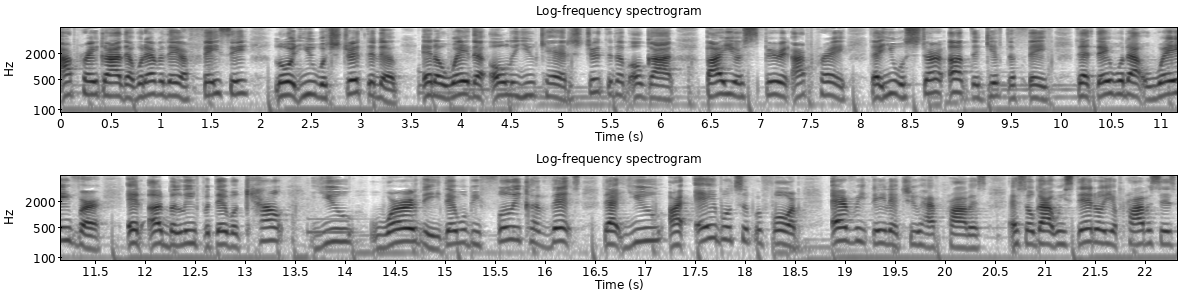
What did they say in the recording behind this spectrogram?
I pray, God, that whatever they are facing, Lord, you would strengthen them in a way that only you can. Strengthen them, oh God, by your spirit. I pray that you will stir up the gift of faith, that they will not waver in unbelief, but they will count you worthy. They will be fully convinced that you are able to perform everything that you have promised. And so, God, we stand on your promises.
